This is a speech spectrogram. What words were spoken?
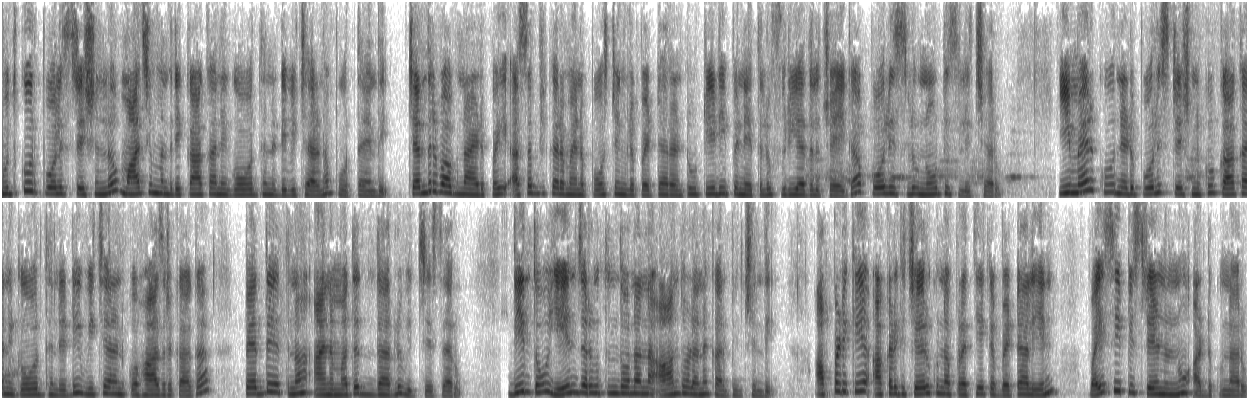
ముత్కూర్ పోలీస్ స్టేషన్లో మాజీ మంత్రి కాకాని గోవర్ధన్ రెడ్డి విచారణ పూర్తయింది. చంద్రబాబు నాయుడుపై అసభ్యకరమైన పోస్టింగ్లు పెట్టారంటూ టీడీపీ నేతలు ఫిర్యాదులు చేయగా పోలీసులు నోటీసులు ఇచ్చారు. ఈ మేరకు నేడు పోలీస్ స్టేషన్కు కాకాని గోవర్ధన్ రెడ్డి విచారణకు హాజరు కాగా పెద్ద ఎత్తున ఆయన మద్దతుదారులు విచ్చేశారు. దీంతో ఏం జరుగుతుందోనన్న ఆందోళన కనిపించింది. అప్పటికే అక్కడికి చేరుకున్న ప్రత్యేక బెటాలియన్ వైసీపీ శ్రేణులను అడ్డుకున్నారు.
